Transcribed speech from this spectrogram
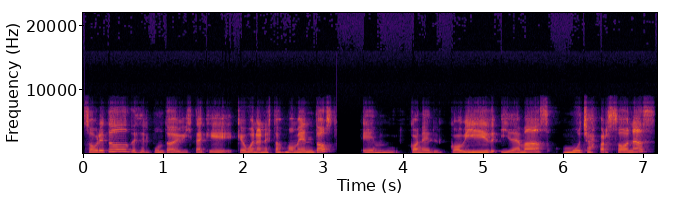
Sobre todo desde el punto de vista que, bueno, en estos momentos, em, con el COVID y demás, muchas personas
